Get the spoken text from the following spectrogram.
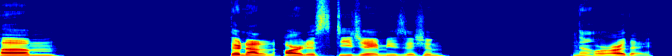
Um, they're not an artist, DJ, musician, No, or are they?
